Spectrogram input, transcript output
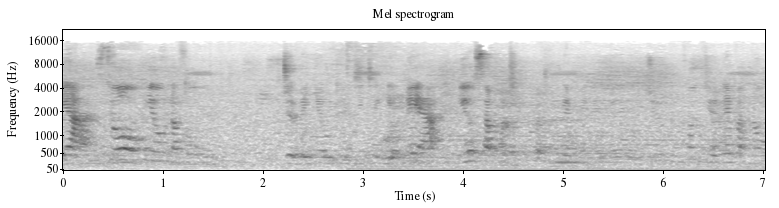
yeah so pia unafaa ujue venye utajitegemea hiyo support ikupatie maendeleo juu because you never know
